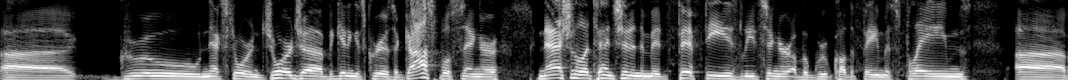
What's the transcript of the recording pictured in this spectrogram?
uh, grew next door in Georgia, beginning his career as a gospel singer. National attention in the mid 50s, lead singer of a group called the Famous Flames. Uh,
